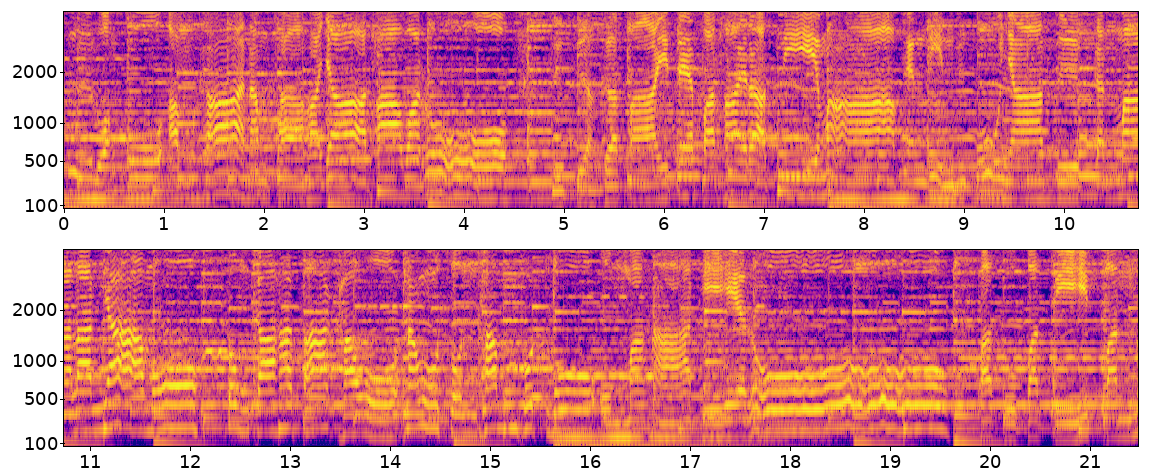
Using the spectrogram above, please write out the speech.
ซื้อหลวงปู่อัมพานำชายาทาวโรสืบเสือเกือสายแต่ปาทายราศีมาแผ่นดินปูญาสืบกันมาลานยาโมทรงกาสาเข้าเนาสนธรรมพุทโธองค์มหาเทโร ฏิปันโน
